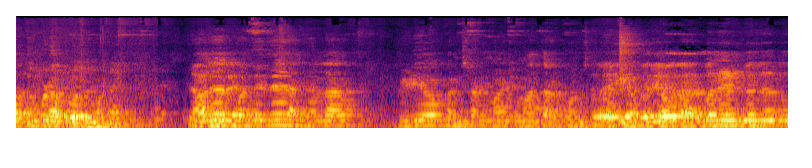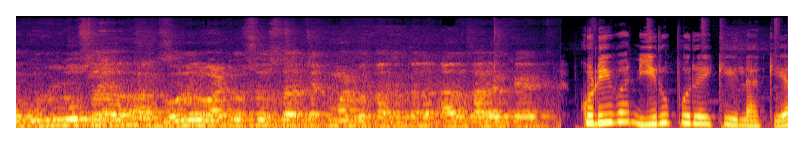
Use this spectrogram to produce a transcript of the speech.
ಅದು ಕೂಡ ಕ್ಲೋಸ್ ಮಾಡಿ. ಯಾವ್ದಾದ್ರು ಬಂದಿದೆ ಅದನ್ನೆಲ್ಲ ವಿಡಿಯೋ ಕನ್ಸಲ್ಟ್ ಮಾಡಿ ಮಾತಾಡ್ಕೊಂಡು ಸರ್. ಈಗ ಬರೀ ಅವ್ರ urban and rural rural waters ಸಹ ಚೆಕ್ ಮಾಡಬೇಕಾಗುತ್ತಲ್ಲ ಕಾಲ ಕಾಲಕ್ಕೆ. ಕುಡಿಯುವ ನೀರು ಪೂರೈಕೆ ಇಲಾಖೆಯ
